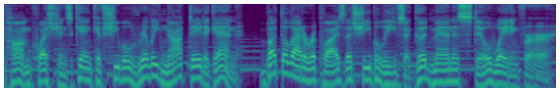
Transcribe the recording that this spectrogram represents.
Palm questions Gink if she will really not date again, but the latter replies that she believes a good man is still waiting for her.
